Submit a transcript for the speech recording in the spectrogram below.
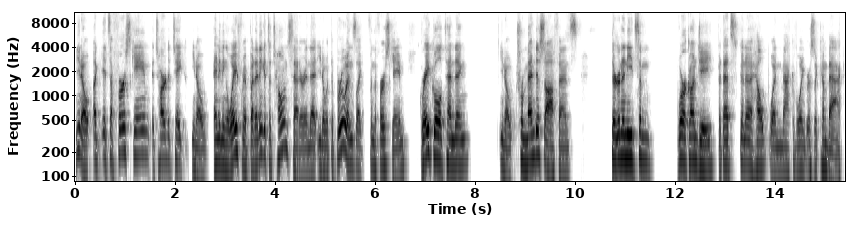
you know, it's a first game. It's hard to take, you know, anything away from it, but I think it's a tone setter in that, you know, with the Bruins, like from the first game, great goaltending, you know, tremendous offense. They're going to need some work on D, but that's going to help when McAvoy and Grzelcyk come back.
